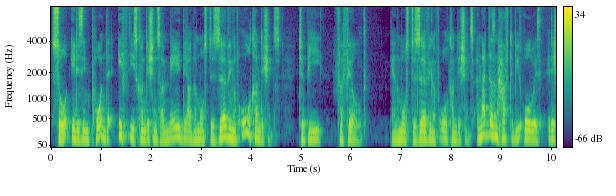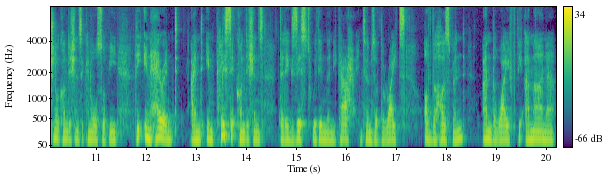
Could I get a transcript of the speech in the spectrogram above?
So it is important that if these conditions are made, they are the most deserving of all conditions to be fulfilled. They're the most deserving of all conditions. And that doesn't have to be always additional conditions, it can also be the inherent and implicit conditions that exist within the nikah in terms of the rights of the husband and the wife, the amana,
